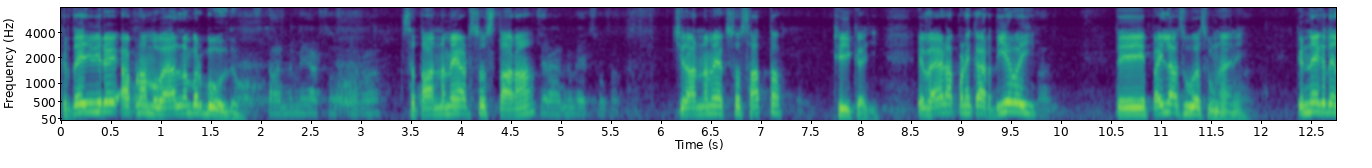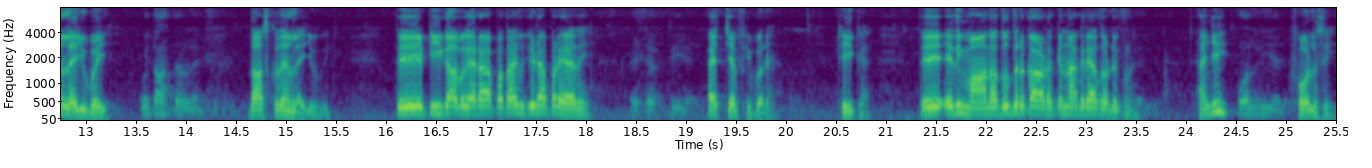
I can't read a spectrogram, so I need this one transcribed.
ਗੁਰਤੇਜ ਵੀਰੇ ਆਪਣਾ ਮੋਬਾਈਲ ਨੰਬਰ ਬੋਲ ਦਿਓ। 97817 97817 94107 94107 ਠੀਕ ਹੈ ਜੀ। ਇਹ ਵੈੜ ਆਪਣੇ ਘਰ ਦੀ ਹੈ ਬਾਈ? ਤੇ ਪਹਿਲਾ ਸੂਆ ਸੁਣਾ ਇਹਨੇ। ਕਿੰਨੇ ਕੁ ਦਿਨ ਲੈ ਜੂ ਬਾਈ? ਕੋਈ 10 ਦਿਨ ਲੈ ਸਕਦੀ 10 ਕੁ ਦਿਨ ਲੈ ਜੂਗੀ। ਤੇ ਟੀਕਾ ਵਗੈਰਾ ਪਤਾ ਵੀ ਕਿਹੜਾ ਭਰਿਆ ਇਹਦੇ? ਐਚਐਫਟੀ ਹੈ। ਐਚ ਐਫ ਹੀ ਭਰਿਆ। ਠੀਕ ਹੈ। ਤੇ ਇਹਦੀ ਮਾਂ ਦਾ ਦੁੱਧ ਰਿਕਾਰਡ ਕਿੰਨਾ ਕਰਿਆ ਤੁਹਾਡੇ ਕੋਲ? ਹਾਂਜੀ ਹੈ। ਫੁੱਲ ਸੀ।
